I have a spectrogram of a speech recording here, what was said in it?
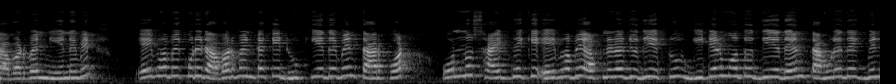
রাবার ব্যান্ড নিয়ে নেবেন। এইভাবে করে রাবার ব্যান্ডটাকে ঢুকিয়ে দেবেন, তারপর অন্য সাইড থেকে এইভাবে আপনারা যদি একটু গিটের মতো দিয়ে দেন, তাহলে দেখবেন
